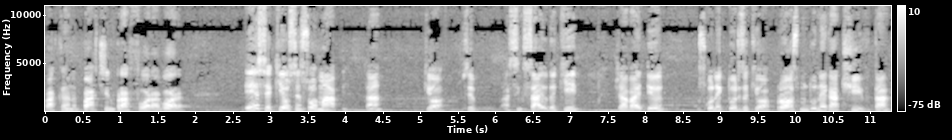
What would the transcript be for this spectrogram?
Bacana. Partindo para fora agora, esse aqui é o sensor MAP, tá? Aqui, ó, você, assim que saiu daqui, já vai ter os conectores aqui, ó, próximo do negativo, tá?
